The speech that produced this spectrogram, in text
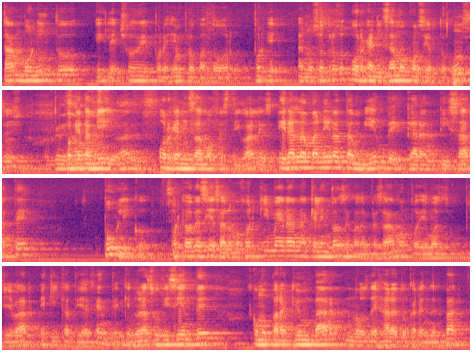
tan bonito el hecho de, por ejemplo, cuando, porque a nosotros organizamos conciertos juntos, Sí, organizamos porque también festivales. organizamos festivales. Era la manera también de garantizarte público, porque vos decías, a lo mejor Quimera en aquel entonces, cuando empezábamos, podíamos llevar X cantidad de gente, que no era suficiente como para que un bar nos dejara tocar en el bar.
